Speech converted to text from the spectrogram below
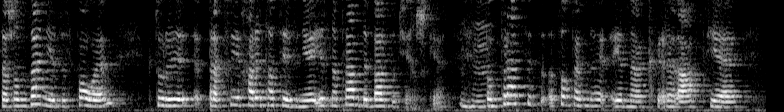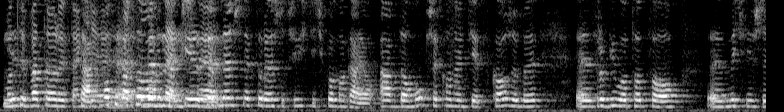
zarządzanie zespołem który pracuje charytatywnie, jest naprawdę bardzo ciężkie. Mhm. Bo w pracy są pewne jednak relacje. Motywatory jest, takie tak, motywatory zewnętrzne. takie zewnętrzne, które rzeczywiście Ci pomagają. A w domu przekonać dziecko, żeby e, zrobiło to, co e, myślisz, że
